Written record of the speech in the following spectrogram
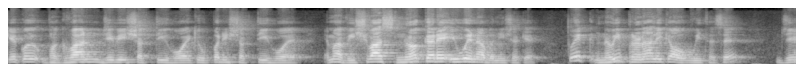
કે કોઈ ભગવાન જેવી શક્તિ હોય કે ઉપરની શક્તિ હોય, એમાં વિશ્વાસ ન કરે એવું એ ના બની શકે. તો એક નવી પ્રણાલિકા ઊભી થશે જે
